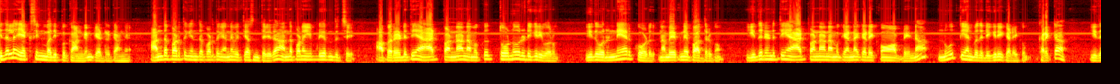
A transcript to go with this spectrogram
இதில் எக்ஸின் மதிப்பு காண்கன்னு கேட்டிருக்காங்க. அந்த படத்துக்கு இந்த படத்துக்கு என்ன வித்தியாசம் தெரியுதா? அந்த படம் இப்படி இருந்துச்சு. அப்போ ரெண்டுத்தையும் ஆட் பண்ணால் நமக்கு தொண்ணூறு டிகிரி வரும். இது ஒரு நேர்கோடு நம்ம ஏற்கனவே பார்த்துருக்கோம். இது ரெண்டுத்தையும் ஆட் பண்ணால் நமக்கு என்ன கிடைக்கும் அப்படின்னா நூற்றி எண்பது டிகிரி கிடைக்கும். கரெக்டாக இது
